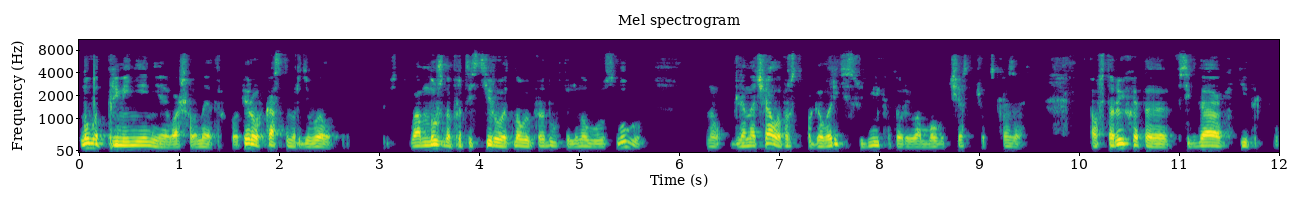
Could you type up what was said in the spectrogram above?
ну вот применение вашего нетворка. Во-первых, customer development. То есть вам нужно протестировать новый продукт или новую услугу. Ну, для начала просто поговорите с людьми, которые вам могут честно что-то сказать. А во-вторых, это всегда какие-то э,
